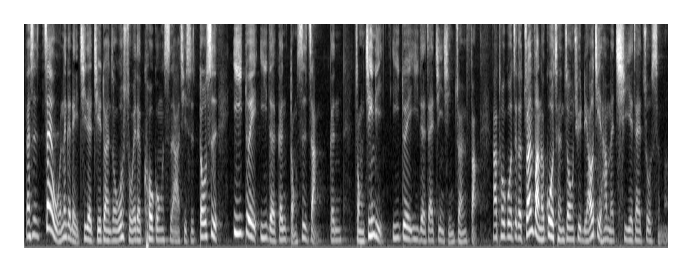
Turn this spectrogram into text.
但是在我那个累积的阶段中，我所谓的抠公司啊，其实都是一对一的跟董事长跟总经理一对一的在进行专访。那透过这个专访的过程中，去了解他们企业在做什么。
